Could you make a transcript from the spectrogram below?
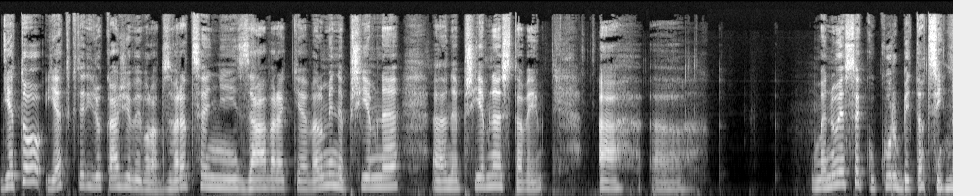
je to jed, který dokáže vyvolat zvracení, závratě, velmi nepříjemné, eh, nepříjemné stavy a uh, jmenuje se kukurbitacin.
